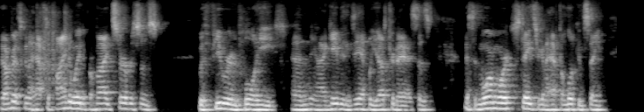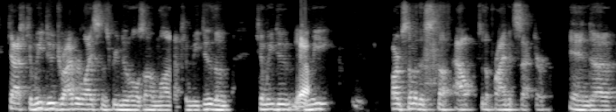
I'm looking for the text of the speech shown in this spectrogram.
Government's going to have to find a way to provide services with fewer employees. And I gave you the example yesterday. I says I said more and more states are going to have to look and say, gosh, can we do driver license renewals online? Can we do them? Can we do? Yeah. Can we farm some of this stuff out to the private sector and uh,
